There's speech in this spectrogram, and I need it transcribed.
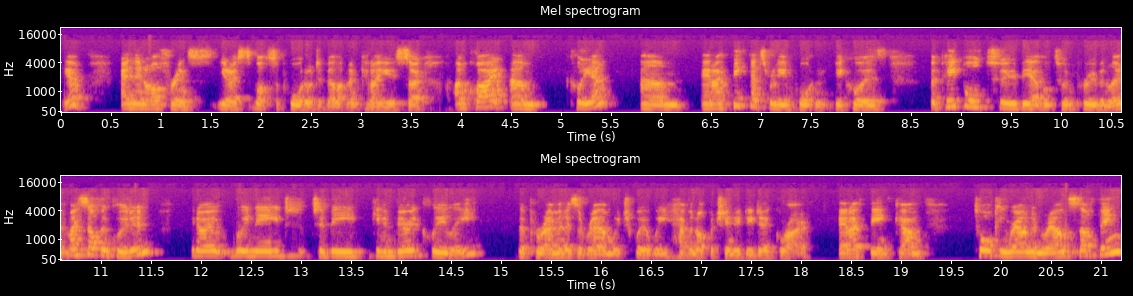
Yeah. And then offering, you know, what support or development can I use? So I'm quite um, clear. Um, and I think that's really important because for people to be able to improve and learn, myself included, you know, we need to be given very clearly the parameters around which where we have an opportunity to grow. And I think um, talking round and round something,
